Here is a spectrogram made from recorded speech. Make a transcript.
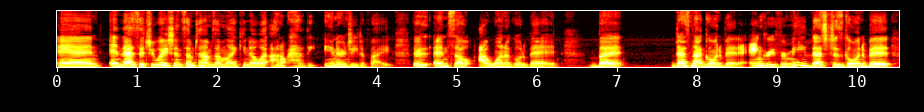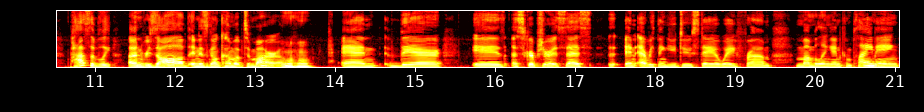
And in that situation, sometimes I'm like, you know what? I don't have the energy to fight. There, and so I want to go to bed. But that's not going to bed angry for me. That's just going to bed possibly unresolved and it's going to come up tomorrow. Mm-hmm. And there is a scripture it says in everything you do stay away from mumbling and complaining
